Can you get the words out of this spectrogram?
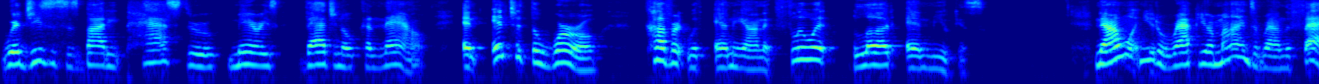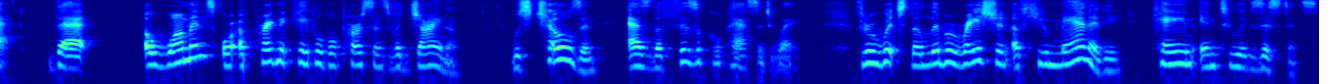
where Jesus' body passed through Mary's vaginal canal and entered the world covered with amniotic fluid, blood, and mucus. Now, I want you to wrap your minds around the fact that a woman's or a pregnant capable person's vagina was chosen as the physical passageway through which the liberation of humanity came into existence,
